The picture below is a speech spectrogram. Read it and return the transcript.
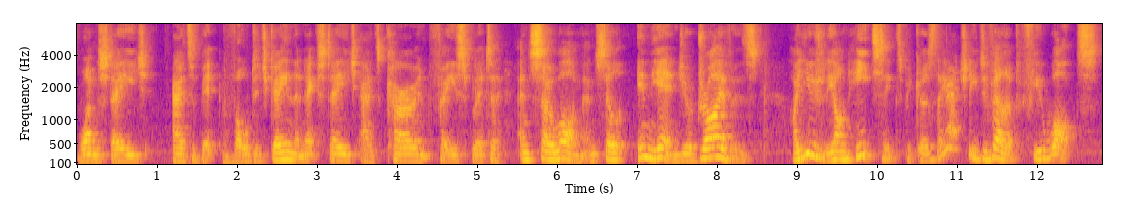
one stage adds a bit of voltage gain, the next stage adds current, phase splitter, and so on. And so in the end, your drivers are usually on heat sinks because they actually develop a few watts.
